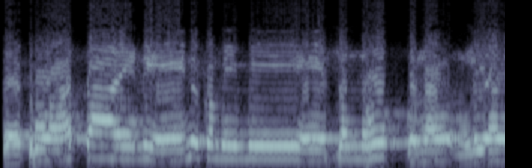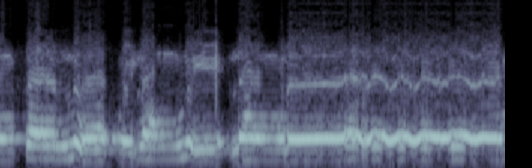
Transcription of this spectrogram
แต่ผัวตายนี่นี่ก็ไม่มีสนุกก็นั่งเลี้ยงแต่ลูกไม่ลงลีลงเลง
